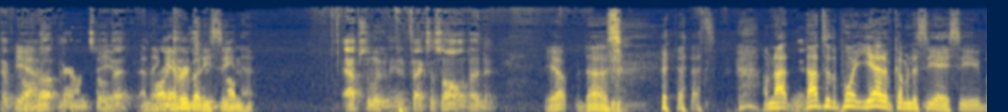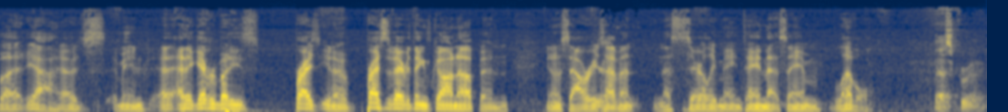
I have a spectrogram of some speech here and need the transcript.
have gone Yeah. up now, and so that I think everybody's seen that. Absolutely, it affects us all, doesn't it? Yep, it does. I'm not not to the point yet of coming to CAC, but yeah, it's, I mean, I, I think everybody's price, you know, price of everything's gone up, and you know, salaries Yeah. haven't necessarily maintained that same level. That's correct.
